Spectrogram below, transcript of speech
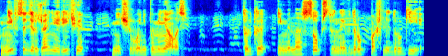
ни в содержании речи ничего не поменялось. Только имена собственные вдруг пошли другие.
